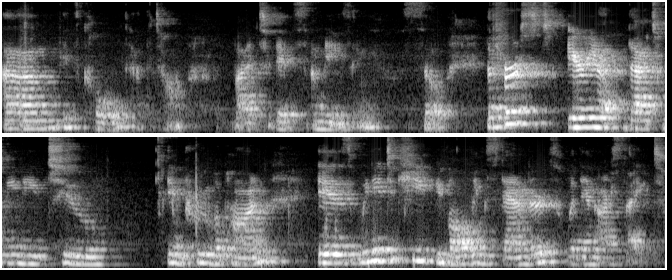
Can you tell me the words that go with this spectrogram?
Um, it's cold at the top, but it's amazing. So, the first area that we need to improve upon is we need to keep evolving standards within our sight.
